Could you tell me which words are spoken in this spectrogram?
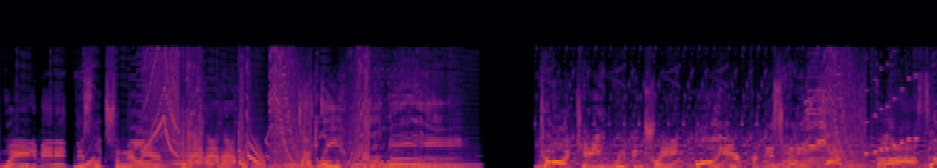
Wait a minute, this looks familiar. Dudley. Come on, Kitty! We've been training all year for this. Awesome! Ah,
